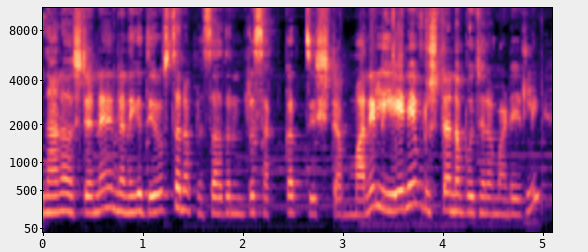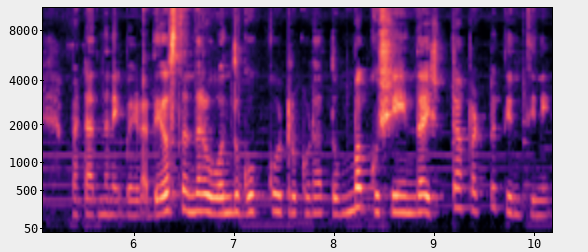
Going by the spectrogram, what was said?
ನಾನು ಅಷ್ಟೇ ನನಗೆ ದೇವಸ್ಥಾನ ಪ್ರಸಾದ ಅಂದರೆ ಸಖತ್ ಇಷ್ಟ. ಮನೇಲಿ ಏನೇ ಮೃಷ್ಟಾನ್ನ ಭೋಜನ ಮಾಡಿರಲಿ ಬಟ್ ಅದು ನನಗೆ ಬೇಡ. ದೇವಸ್ಥಾನದಲ್ಲಿ ಒಂದು ಗುಕ್ ಕೊಟ್ಟರು ಕೂಡ ತುಂಬ ಖುಷಿಯಿಂದ ಇಷ್ಟಪಟ್ಟು ತಿಂತೀನಿ.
